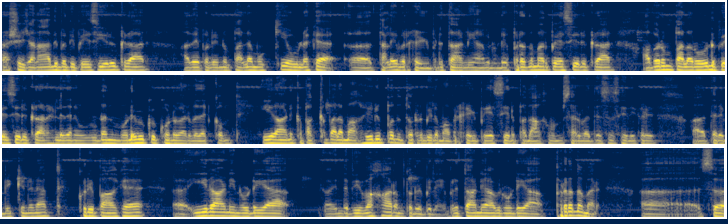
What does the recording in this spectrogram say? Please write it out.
ரஷ்ய ஜனாதிபதி பேசியிருக்கிறார். அதே போல் இன்னும் பல முக்கிய உலக தலைவர்கள் பிரித்தானியாவினுடைய பிரதமர் பேசியிருக்கிறார். அவரும் பலரோடு பேசியிருக்கிறார்கள். இதனை உடன் முடிவுக்கு கொண்டு வருவதற்கும் ஈரானுக்கு பக்கபலமாக இருப்பது தொடர்பிலும் அவர்கள் பேசியிருப்பதாகவும் சர்வதேச செய்திகள் தெரிவிக்கின்றன. குறிப்பாக ஈரானினுடைய இந்த விவகாரம் தொடர்பிலே பிரித்தானியாவினுடைய பிரதமர் ச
